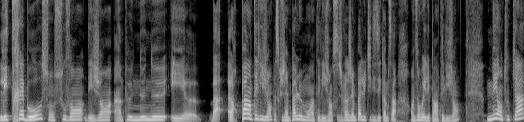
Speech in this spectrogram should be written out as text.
Les très beaux sont souvent des gens un peu neuneux et euh, bah, alors pas intelligent parce que j'aime pas le mot intelligence, j'aime pas l'utiliser comme ça en disant ouais il est pas intelligent, mais en tout cas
